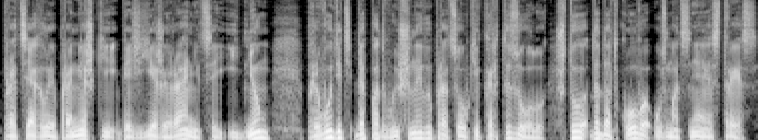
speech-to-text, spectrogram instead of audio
Працяглыя прамежкі без ежы раніцай і днём прыводзяць да падвышанай выпрацоўкі картызолу, што дадаткова ўзмацняе стрэс.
